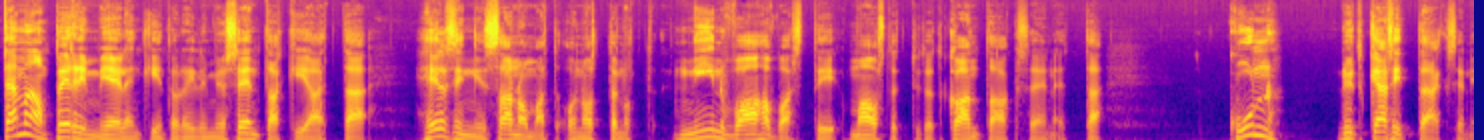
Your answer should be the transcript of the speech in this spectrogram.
tämä on perin mielenkiintoinen ilmiö sen takia, että – Helsingin Sanomat on ottanut niin vahvasti maustetytöt kantaakseen, että kun nyt käsittääkseni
